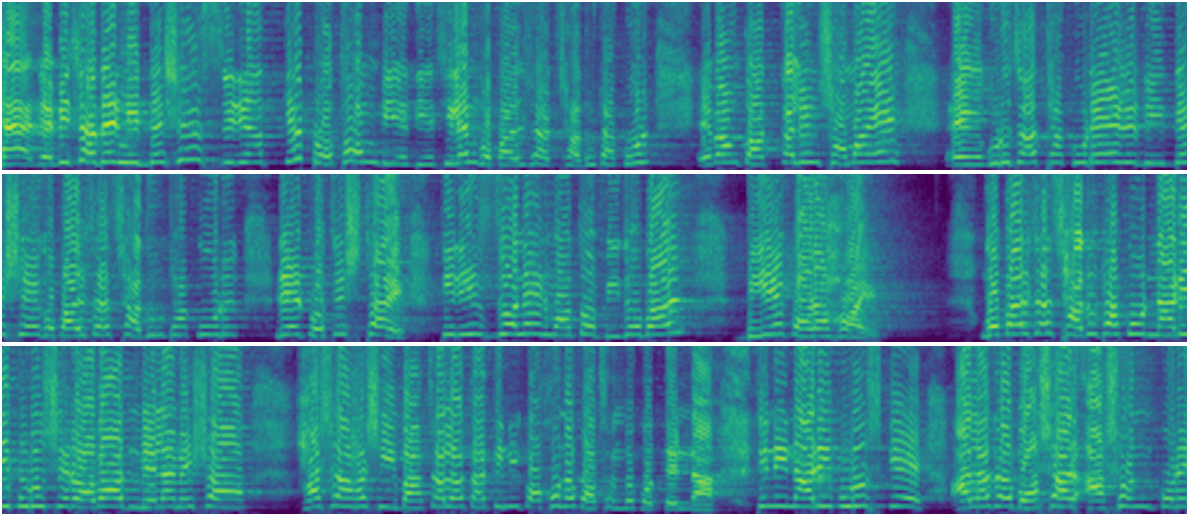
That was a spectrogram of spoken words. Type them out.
হ্যাঁ দেবীচাঁদের নির্দেশে শ্রীনাথকে প্রথম বিয়ে দিয়েছিলেন গোপাল সাধু ঠাকুর এবং তৎকালীন সময়ে গুরুচাঁদ ঠাকুরের নির্দেশে গোপাল চাঁদ সাধু ঠাকুরের প্রচেষ্টায় তিরিশ জনের মতো বিধবার বিয়ে করা হয়। গোপাল চাঁদ, সাধু ঠাকুর, নারী পুরুষের অবাধ মেলামেশা, হাসাহাসি, বাচালতা তিনি কখনো পছন্দ করতেন না। তিনি নারী পুরুষকে আলাদা বসার আসন করে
